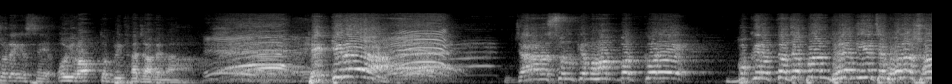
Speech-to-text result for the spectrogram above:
চলে গেছে, ওই রক্ত বৃথা যাবে না। ঠিক কিনা? যারা রসুলকে মহব্বত করে বুকের তাজা প্রাণ ঢেলে দিয়েছে ভোলা সহ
